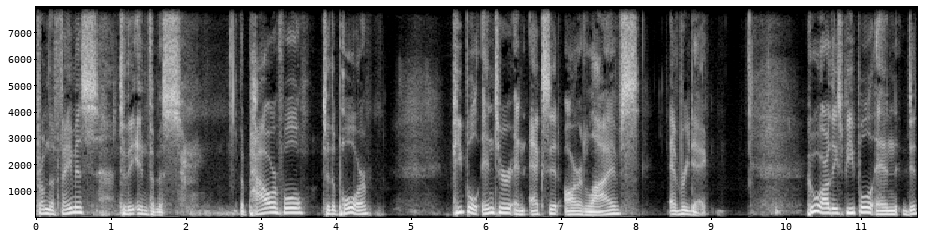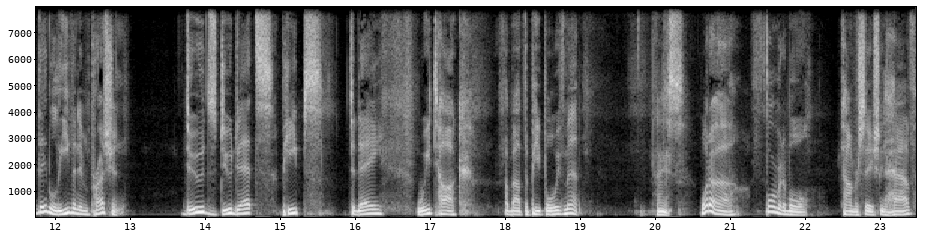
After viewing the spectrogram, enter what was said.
From the famous to the infamous, the powerful to the poor, people enter and exit our lives every day. Who are these people and did they leave an impression? Dudes, dudettes, peeps. Today, we talk about the people we've met. Nice. What a formidable conversation to have.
